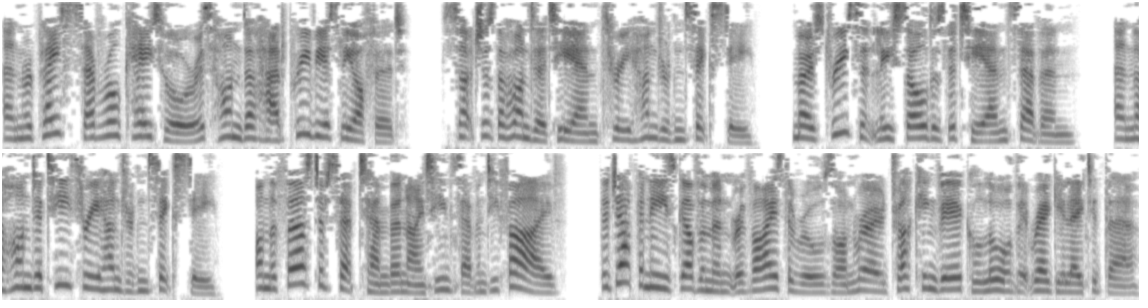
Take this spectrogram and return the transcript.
and replaced several K-Tourers Honda had previously offered, such as the Honda TN360, most recently sold as the TN7, and the Honda T360. On 1 September 1975, the Japanese government revised the rules on road trucking vehicle law that regulated the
